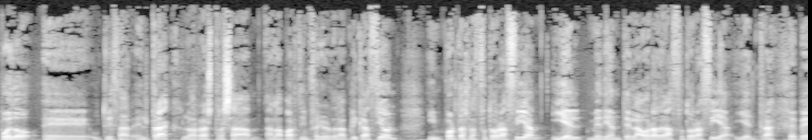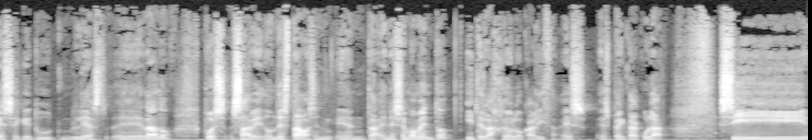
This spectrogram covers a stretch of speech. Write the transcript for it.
puedo eh, utilizar el track, lo arrastras a, a, la parte inferior de la aplicación, importas la fotografía y él, mediante la hora de la fotografía y el track GPS que tú le has eh, dado, pues sabe dónde estabas en, en, en ese momento y te la geolocaliza. Es espectacular. Si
